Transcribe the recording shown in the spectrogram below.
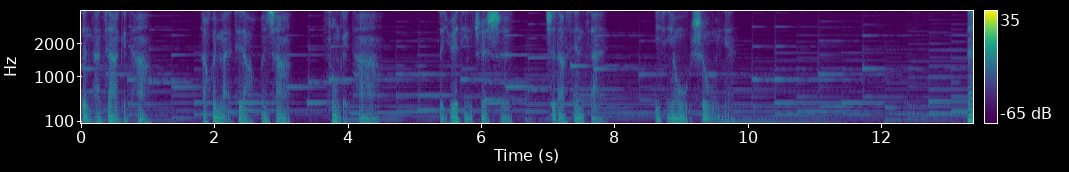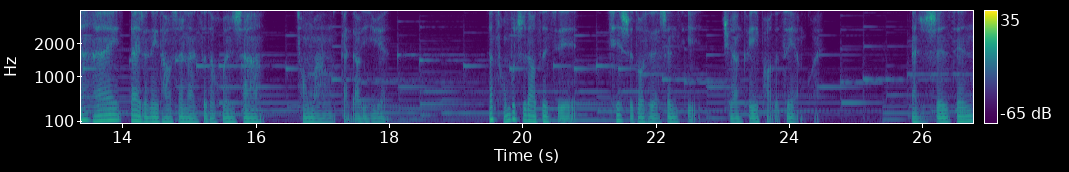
等她嫁给他，他会买这套婚纱送给她的约定之时。直到现在，已经有五十五年。男孩带着那套深蓝色的婚纱，匆忙赶到医院。他从不知道自己七十多岁的身体居然可以跑得这样快。但是时间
